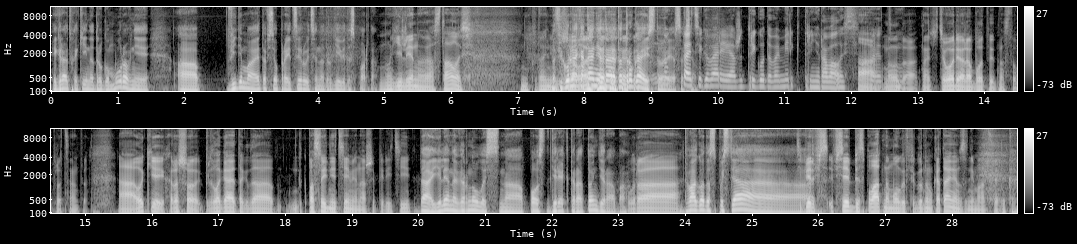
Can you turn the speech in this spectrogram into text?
играют в хоккей на другом уровне. Видимо, это все проецируется на другие виды спорта. Ну, Елена осталась никуда не Но фигурное катание это, это другая история. Ну, кстати совсем. говоря, я же три года в Америке тренировалась. А, поэтому... ну да, значит, теория работает на сто процентов. А, окей, хорошо. Предлагаю тогда к последней теме нашей перейти. Да, Елена вернулась на пост директора Тондираба. Ура! Два года спустя... Э, Теперь вс- все бесплатно могут фигурным катанием заниматься или как?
